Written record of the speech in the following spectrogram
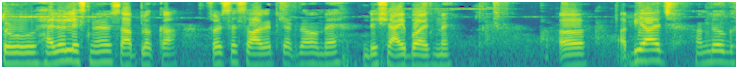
तो हेलो लिसनर्स आप लोग का फिर से स्वागत करता हूँ मैं द बॉयज़ में। अ, अभी आज हम लोग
